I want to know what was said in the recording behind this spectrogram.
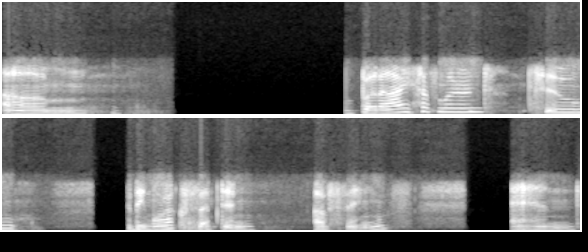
Um, but I have learned to to be more accepting of things and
